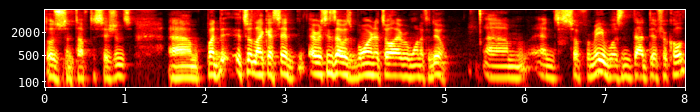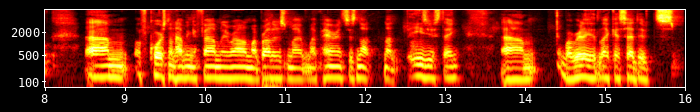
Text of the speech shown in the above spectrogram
those are some tough decisions. Um, but it's like I said, ever since I was born, it's all I ever wanted to do. Um, and so for me, it wasn't that difficult. Um, of course, not having a family around, my brothers, my, my parents, is not, not the easiest thing. Um, but really, like I said, it's,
